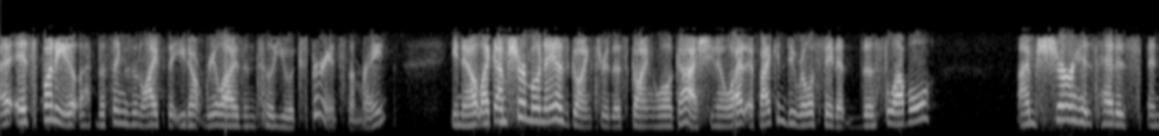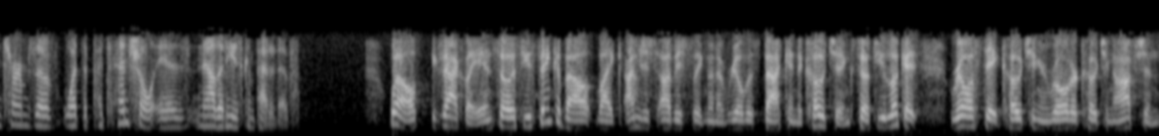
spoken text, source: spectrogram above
it's funny the things in life that you don't realize until you experience them right you know, like I'm sure Monet is going through this, going, well, gosh, you know what? If I can do real estate at this level, I'm sure his head is in terms of what the potential is now that he's competitive. Well, exactly. And so if you think about, like, I'm just obviously going to reel this back into coaching. So if you look at real estate coaching and realtor coaching options,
